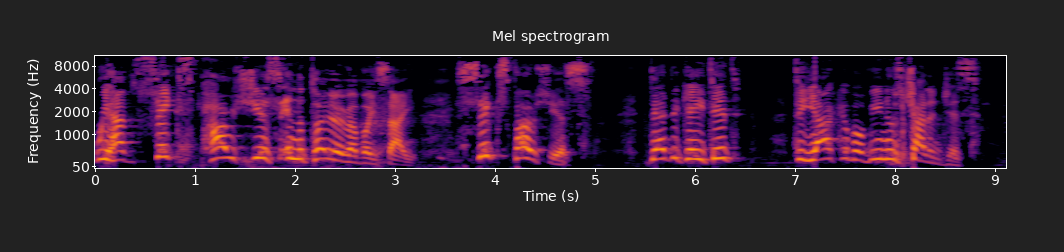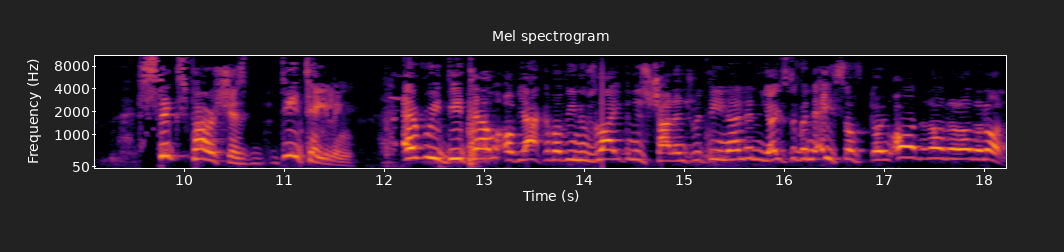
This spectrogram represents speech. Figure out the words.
We have six parshias in the Torah, Rabbi Say. Six parshias dedicated to Yaakov Avinu's challenges. Six parshias detailing every detail of Yaakov Avinu's life and his challenge with Dinah and Yosef and Esav going on and on and on and on.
